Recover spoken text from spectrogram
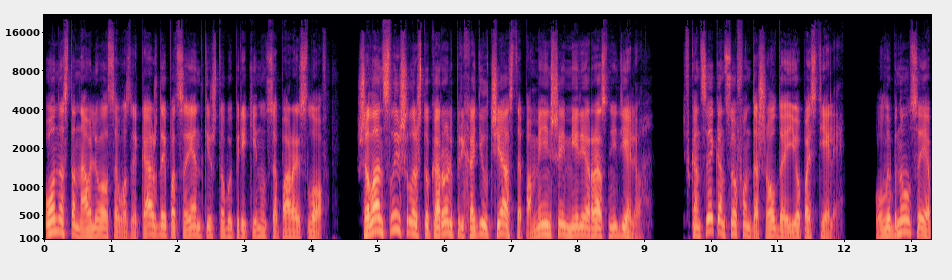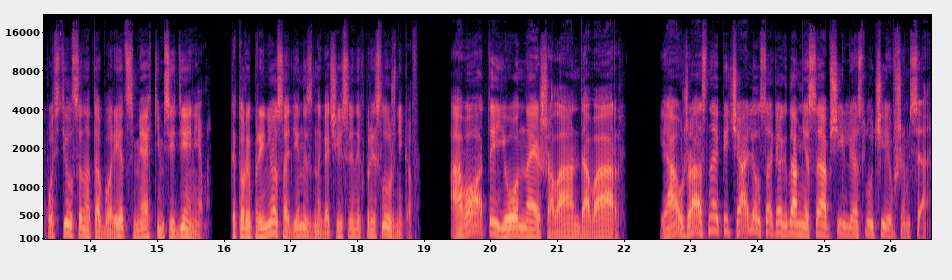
Он останавливался возле каждой пациентки, чтобы перекинуться парой слов. Шалан слышала, что король приходил часто, по меньшей мере раз в неделю. В конце концов он дошел до ее постели. Улыбнулся и опустился на табурет с мягким сиденьем, который принес один из многочисленных прислужников. А вот и юная Шалан Давар. Я ужасно опечалился, когда мне сообщили о случившемся.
